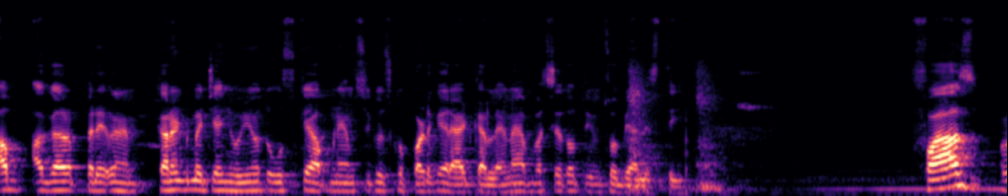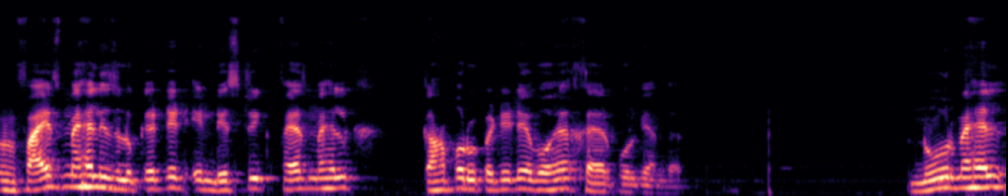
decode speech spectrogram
अब अगर करंट में चेंज हुई हो तो उसके अपने एम को पढ़ के राइट कर लेना है, वैसे तो तीन सौ बयालीस थी। फाज Faiz Mahal is located in district Faiz Mahal कहाँ पर लोकेटेड है? वो है खैरपुर के अंदर। नूर महल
